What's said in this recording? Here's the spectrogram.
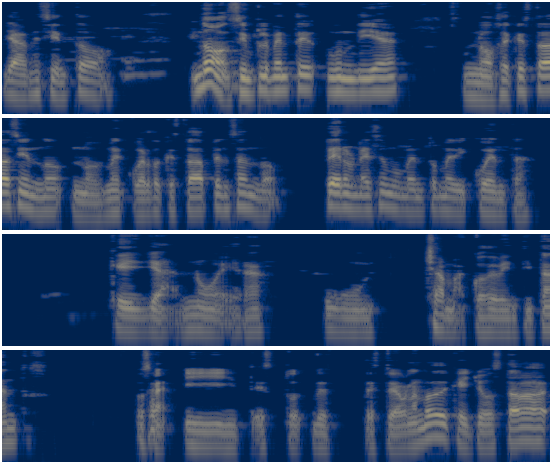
ya me siento. No, simplemente un día no sé qué estaba haciendo, no me acuerdo qué estaba pensando, pero en ese momento me di cuenta que ya no era un chamaco de veintitantos. O sea, y esto, estoy hablando de que yo estaba,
